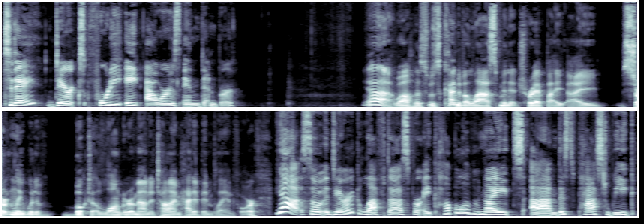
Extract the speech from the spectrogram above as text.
Today, Derrick's 48 hours in Denver. Yeah, well, this was kind of a last minute trip. I, I certainly would have booked a longer amount of time had it been planned for. Yeah, so Derrick left us for a couple of nights um, this past week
